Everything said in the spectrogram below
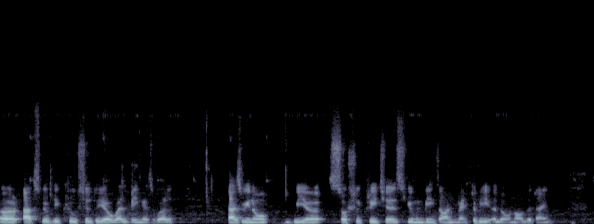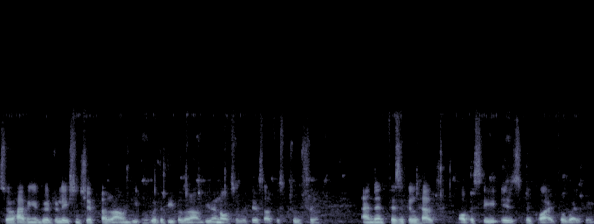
are absolutely crucial to your well-being as well. As we know, we are social creatures. Human beings aren't meant to be alone all the time. So having a good relationship around you, with the people around you, and also with yourself is crucial. And then physical health obviously is required for well-being.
